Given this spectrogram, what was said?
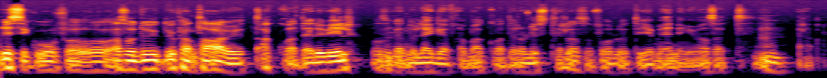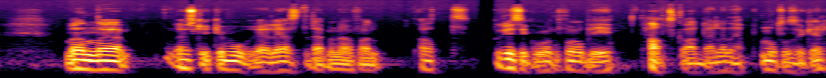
risiko for altså du, du kan ta ut akkurat det du vil, og så kan du legge frem akkurat det du har lyst til, og så får du til å gi mening uansett. Mm. Ja. Men eh, jeg husker ikke hvor jeg leste det, men i hvert fall at risikoen for å bli hardt skadd eller drept på motorsykkel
